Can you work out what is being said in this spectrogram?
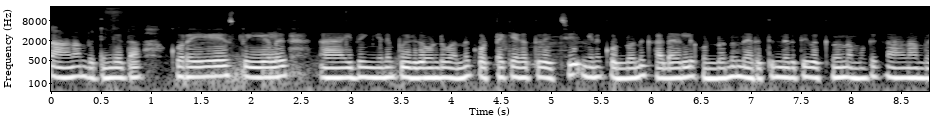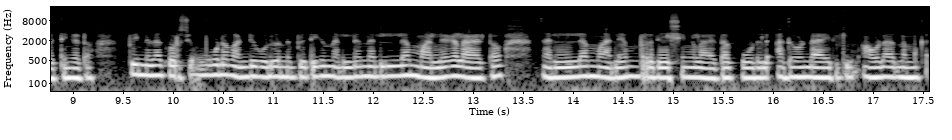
കാണാൻ പറ്റും കേട്ടോ. കുറേ സ്ത്രീകൾ ഇതിങ്ങനെ പിഴുതുകൊണ്ട് വന്ന് കൊട്ടയ്ക്കകത്ത് വെച്ച് ഇങ്ങനെ കൊണ്ടുവന്ന് കടകളിൽ കൊണ്ടുവന്ന് നിരത്തി നിരത്തി വെക്കുന്നത് നമുക്ക് കാണാൻ പറ്റും കേട്ടോ. പിന്നെ ഇതാ കുറച്ചും കൂടെ വണ്ടി ഓടി വന്നപ്പോഴത്തേക്കും നല്ല നല്ല മലകളായിട്ടോ നല്ല മലം പ്രദേശങ്ങളായിട്ടോ കൂടുതൽ. അതുകൊണ്ടായിരിക്കും അവിടെ നമുക്ക്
